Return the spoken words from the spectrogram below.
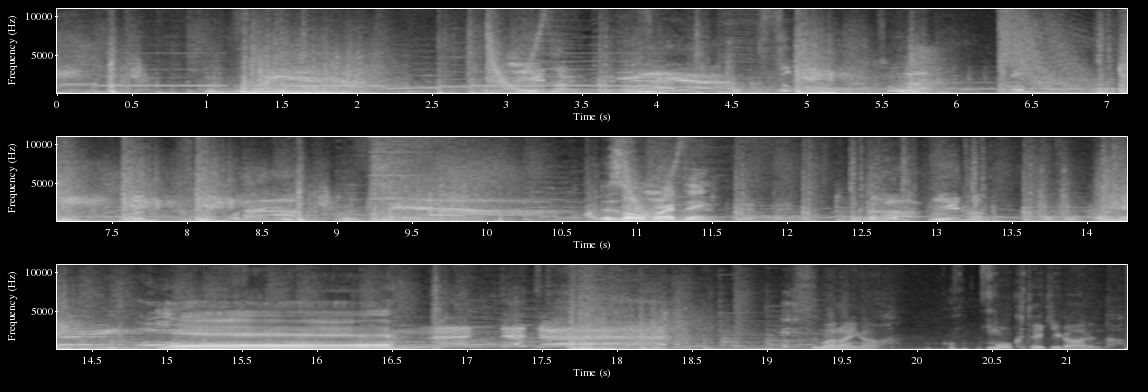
this is over, I think. Yeah. すまないが目的があるんだ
